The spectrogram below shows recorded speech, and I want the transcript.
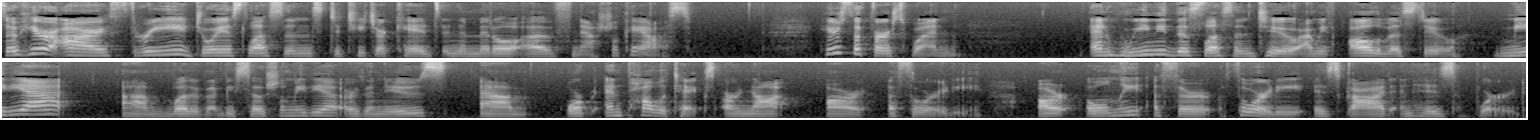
So, here are three joyous lessons to teach our kids in the middle of national chaos. Here's the first one, and we need this lesson too. I mean, all of us do. Media, um, whether that be social media or the news, um, or and politics, are not our authority. Our only authority is God and His Word.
